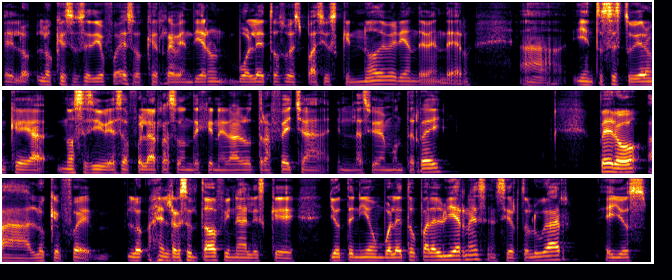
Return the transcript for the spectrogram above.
eh, lo, que sucedió fue eso, que revendieron boletos o espacios que no deberían de vender. Ah, y entonces tuvieron que, ah, no sé si esa fue la razón de generar otra fecha en la ciudad de Monterrey, pero lo que fue, el resultado final es que yo tenía un boleto para el viernes en cierto lugar, ellos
